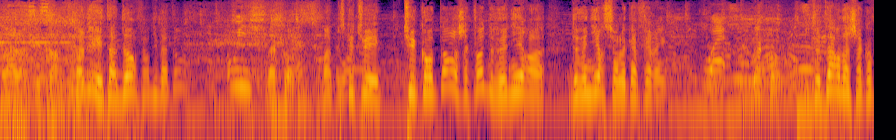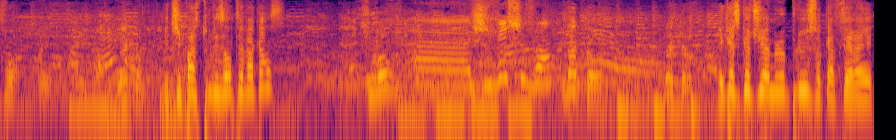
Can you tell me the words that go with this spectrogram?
Voilà, c'est ça. Et t'adores faire du bateau? Oui. D'accord. Bah, Est-ce que tu es, tu es content à chaque fois de venir, euh, de venir sur le Cap Ferré? Ouais. D'accord. Il te tarde à chaque fois D'accord. Et tu passes tous les ans tes vacances? Souvent? Euh, J'y vais souvent. D'accord. D'accord. Et qu'est-ce que tu aimes le plus au Cap Ferré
